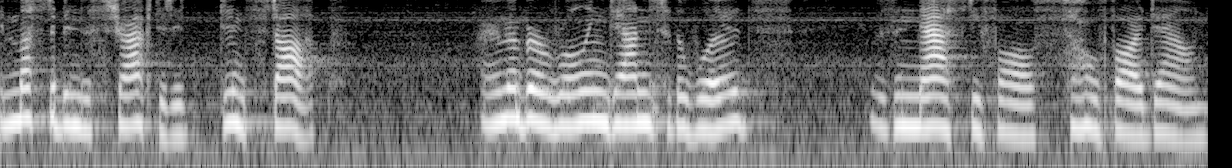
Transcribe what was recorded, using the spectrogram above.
It must have been distracted. It didn't stop. I remember rolling down into the woods. It was a nasty fall, so far down.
